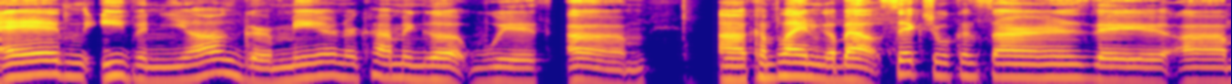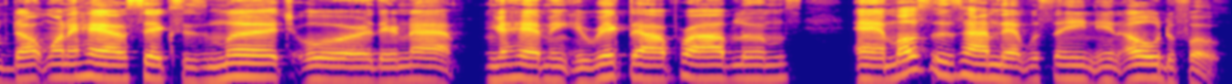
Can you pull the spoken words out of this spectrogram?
and even younger men are coming up with um, uh, complaining about sexual concerns. They um, don't want to have sex as much, or they're not having erectile problems. And most of the time, that was seen in older folks.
